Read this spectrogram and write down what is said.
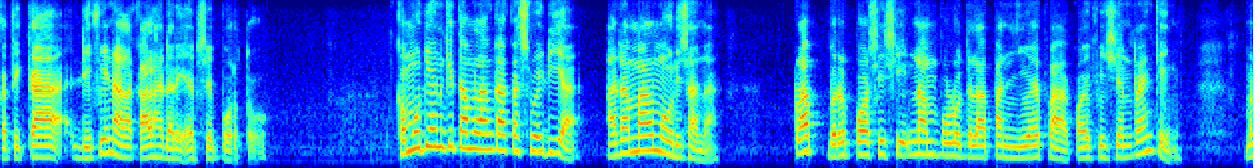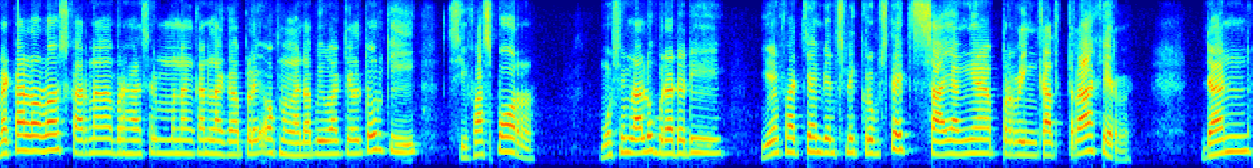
ketika di final kalah dari FC Porto. Kemudian kita melangkah ke Swedia, ada Malmo di sana. Klub berposisi 68 UEFA Coefficient Ranking. Mereka lolos karena berhasil memenangkan laga playoff menghadapi wakil Turki, Sivaspor. Musim lalu berada di UEFA Champions League Group Stage sayangnya peringkat terakhir dan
